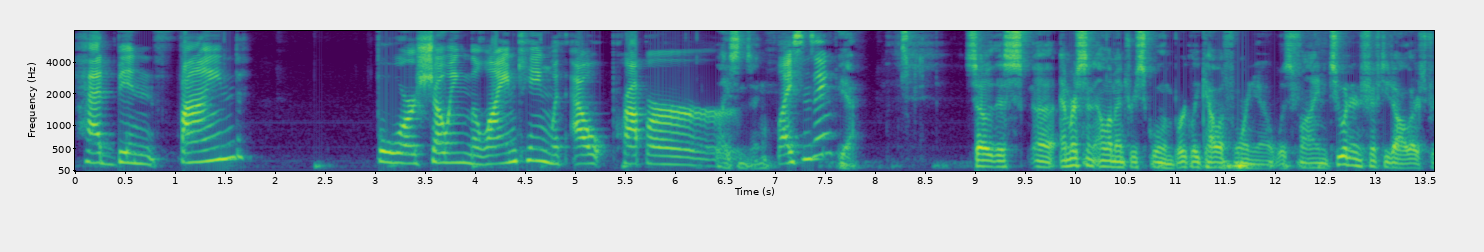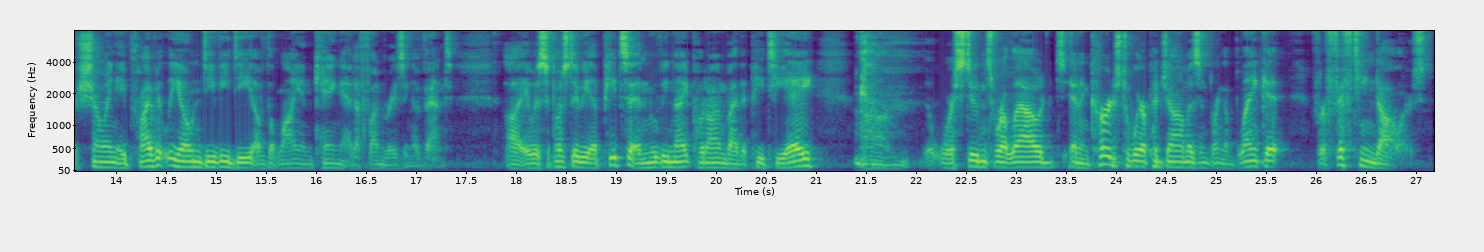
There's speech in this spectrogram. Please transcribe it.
had been fined for showing The Lion King without proper licensing. licensing. Yeah. So this uh, Emerson Elementary School in Berkeley, California, was fined two hundred and fifty dollars for showing a privately owned DVD of The Lion King at a fundraising event. Uh, it was supposed to be a pizza and movie night put on by the PTA, um, where students were allowed and encouraged to wear pajamas and bring a blanket for fifteen dollars.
